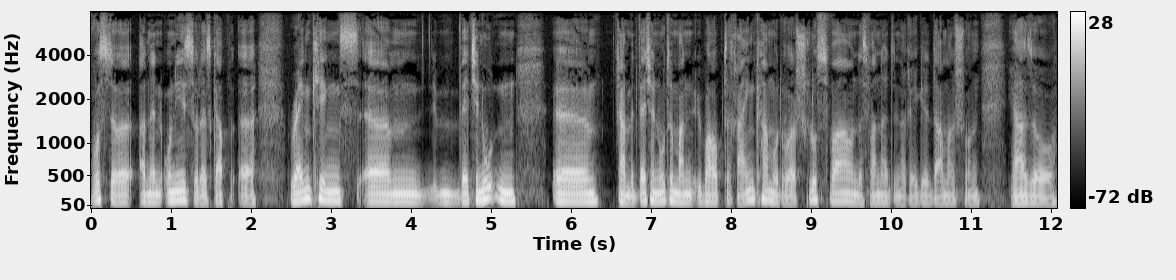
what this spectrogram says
wusste an den Unis oder es gab äh, Rankings, ähm, welche Noten äh, ja, mit welcher Note man überhaupt reinkam oder Schluss war. Und das waren halt in der Regel damals schon, ja, so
